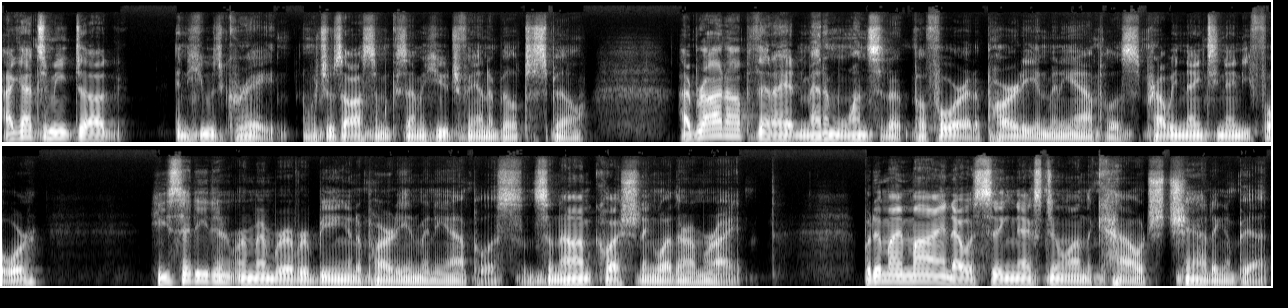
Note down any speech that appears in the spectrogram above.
I got to meet Doug, and he was great, which was awesome because I'm a huge fan of Built to Spill. I brought up that I had met him once at a, before at a party in Minneapolis, probably 1994. He said he didn't remember ever being at a party in Minneapolis, and so now I'm questioning whether I'm right. But in my mind, I was sitting next to him on the couch, chatting a bit.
